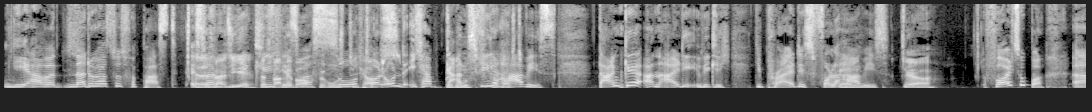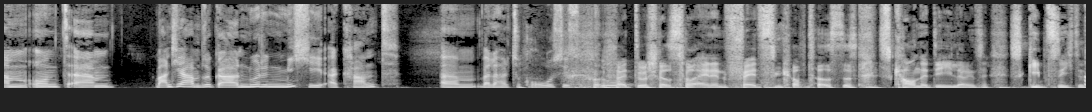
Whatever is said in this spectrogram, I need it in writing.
Ja, aber na, du hast was verpasst. Es Ja, das war weiß ich eh. wirklich, Das war mir es aber war auch bewusst. so Ich toll und ich habe ganz viele verpasst. Harvis. Danke an all die, wirklich, die Pride ist voller Geil. Harvis. ja. Voll super. Ähm, und ähm, manche haben sogar nur den Michi erkannt, ähm, weil er halt so groß ist und so. Weil du schon so einen Fetzen gehabt hast, das, das kann nicht die Hillerin sein. Das gibt's nicht. Das,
